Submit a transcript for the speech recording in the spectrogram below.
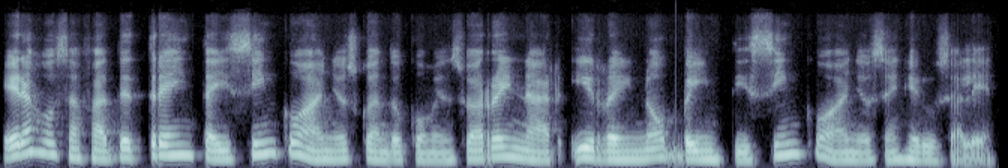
Era Josafat de 35 años cuando comenzó a reinar y reinó 25 años en Jerusalén.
